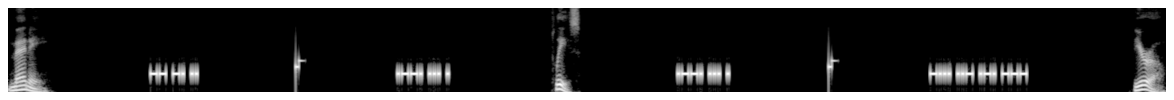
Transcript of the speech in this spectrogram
Many. Please. Bureau.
